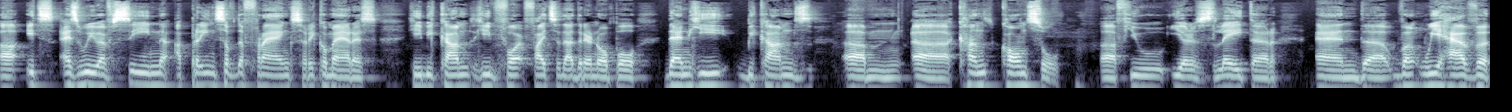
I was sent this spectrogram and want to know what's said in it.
Uh, it's as we have seen a prince of the Franks, Richomeres. He becomes he fights at Adrianople. Then he becomes um, uh, con- consul a few years later, and uh, we have uh,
